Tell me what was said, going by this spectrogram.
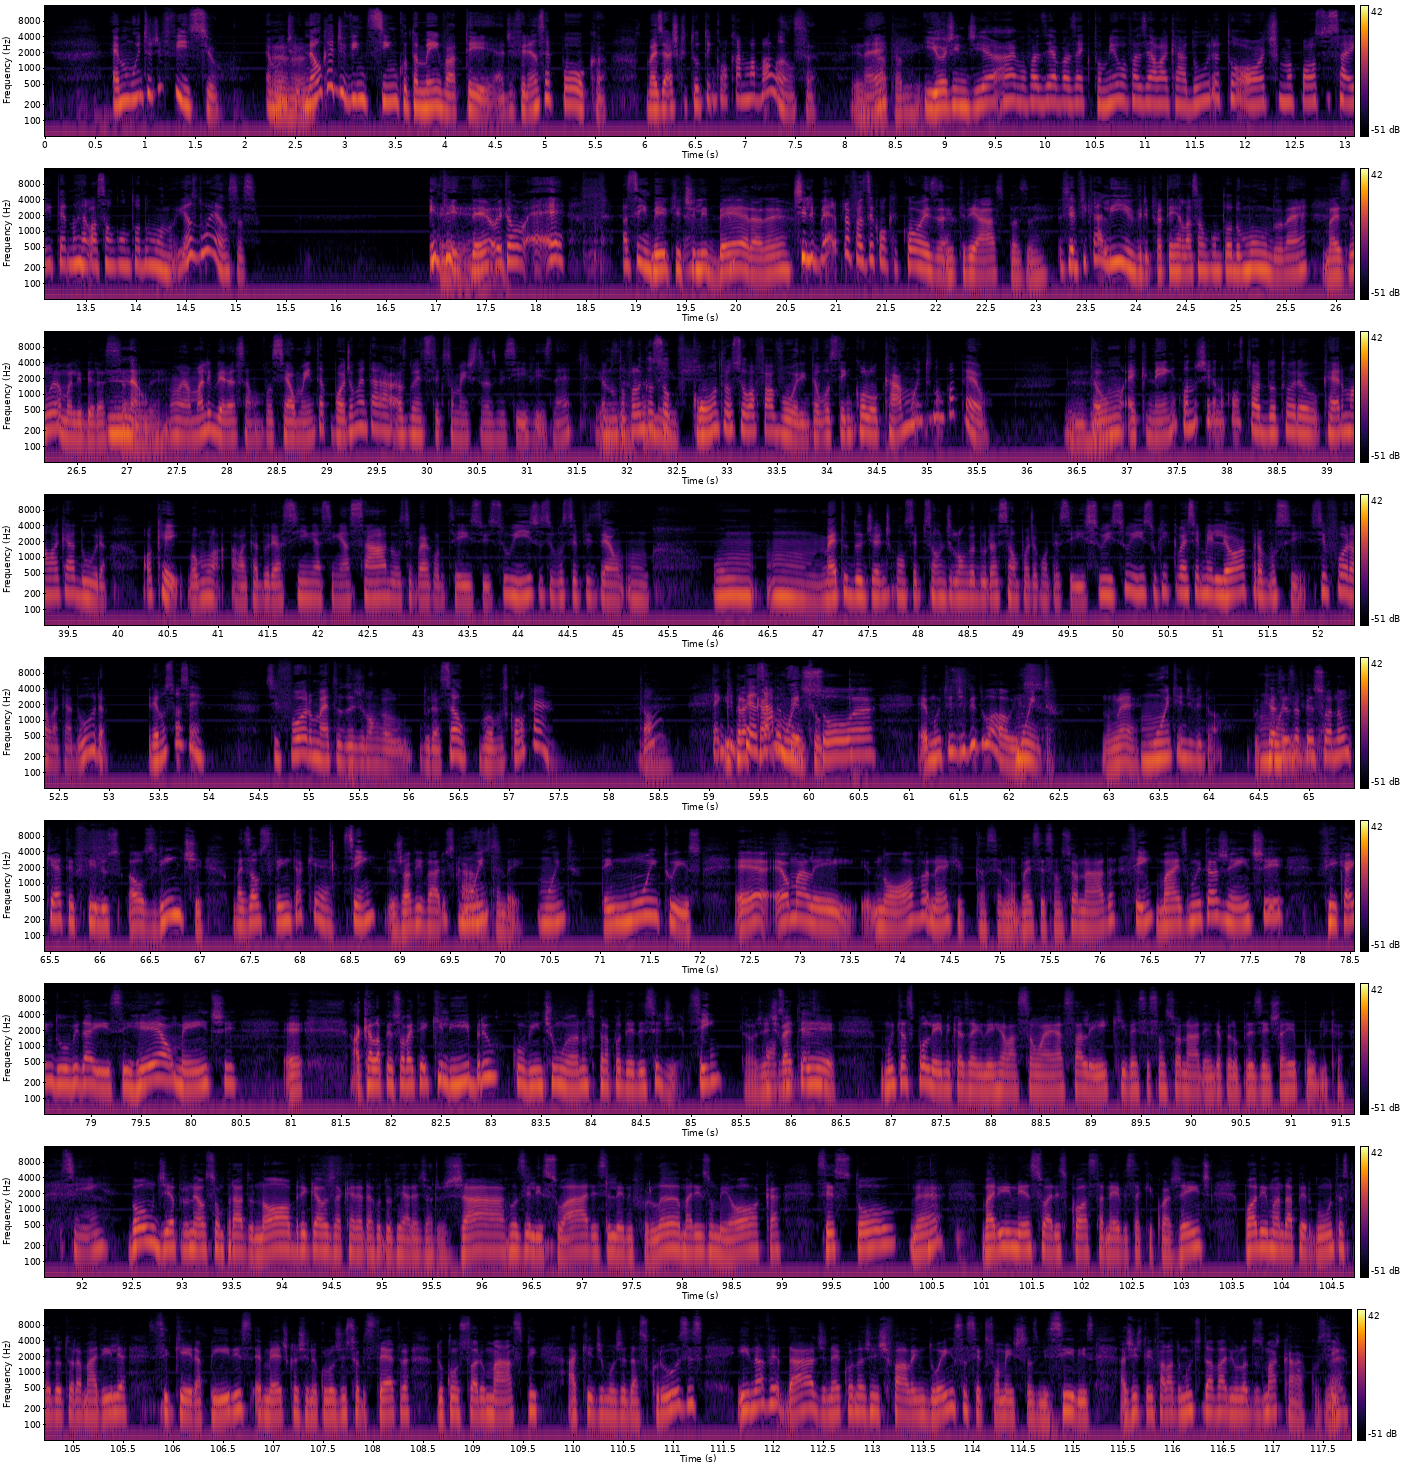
É muito difícil. É muito, Aham. Não que a de 25 também vá ter, a diferença é pouca. Mas eu acho que tudo tem que colocar numa balança. Né? Exatamente. E hoje em dia, ah, vou fazer a vasectomia, vou fazer a laqueadura, tô ótima, posso sair tendo relação com todo mundo. E as doenças? Entendeu? Então, é, é, assim, Meio que te libera, né? te libera pra fazer qualquer coisa. Entre aspas, né? Você fica livre pra ter relação com todo mundo, né? Mas não é uma liberação, não, né? não é uma liberação. Você aumenta, pode aumentar as doenças sexualmente transmissíveis, né? Eu não tô falando que eu sou Exatamente. contra ou sou a favor. Então você tem que colocar muito no papel. Então, é que nem quando chega no consultório, doutor, eu quero uma laqueadura. Ok, vamos lá. A laqueadura é assim, assim, assado, você vai acontecer isso, isso, isso. Se você fizer um, um, um método de anticoncepção de longa duração, pode acontecer isso, isso, isso. O que, que vai ser melhor para você? Se for a laqueadura, iremos fazer. Se for o método de longa duração, vamos colocar. Então, tem que e pesar cada muito. pessoa é muito individual isso. Muito. Não é? Muito individual. Porque Muito às vezes a pessoa não quer ter filhos aos 20, mas aos 30 quer. Sim, Eu já vi vários casos muito. também. Muito. Tem muito isso. É, é uma lei nova, né, que tá sendo, vai ser sancionada, Sim. mas muita gente fica em dúvida aí se realmente é, aquela pessoa vai ter equilíbrio com 21 anos para poder decidir. Sim. Então a gente vai certeza. ter muitas polêmicas ainda em relação a essa lei que vai ser sancionada ainda pelo presidente da República. Sim. Bom dia para o Nelson Prado Nóbrega, o Jacaré da Rodoviária de Arujá, Roseli Soares, Helene Furlan, Mariso Meoca, Sextou, né? Maria Inês Soares Costa Neves está aqui com a gente. Podem mandar perguntas para a doutora Marília Siqueira Pires, é médica ginecologista e obstetra do consultório MASP, aqui de Mogi das Cruzes. E, na verdade, né, quando a gente fala em doenças sexualmente transmissíveis, a gente tem falado muito da varíola dos macacos, né?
